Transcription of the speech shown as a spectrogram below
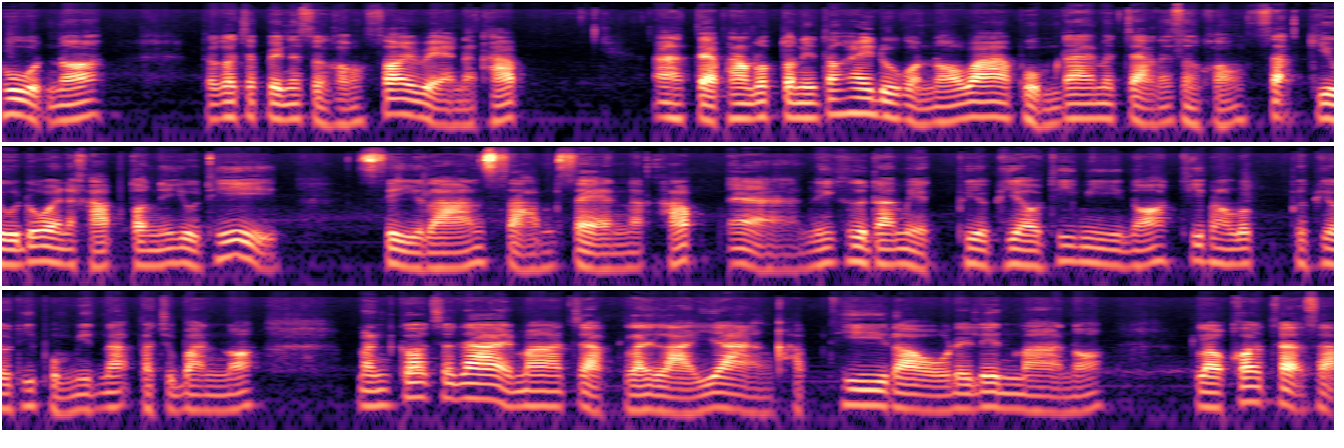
ทูตเนาะแล้วก็จะเป็นในส่วนของสร้อยแหวนนะครับอ่าแต่พลังลบตอนนี้ต้องให้ดูก่อนเนาะว่าผมได้มาจากในส่วนของสกิลด้วยนะครับ ตอนนี้อยู่ที่ 4 ล้าน3แสนนะครับอ่านี่คือดาเมจเพียวๆที่มีเนาะที่พลังลบเพียวๆที่ผมมีณปัจจุบันเนาะมันก็จะได้มาจากหลาย ๆ อย่างครับที่เราได้เล่นมาเนาะ เราก็จะสะ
